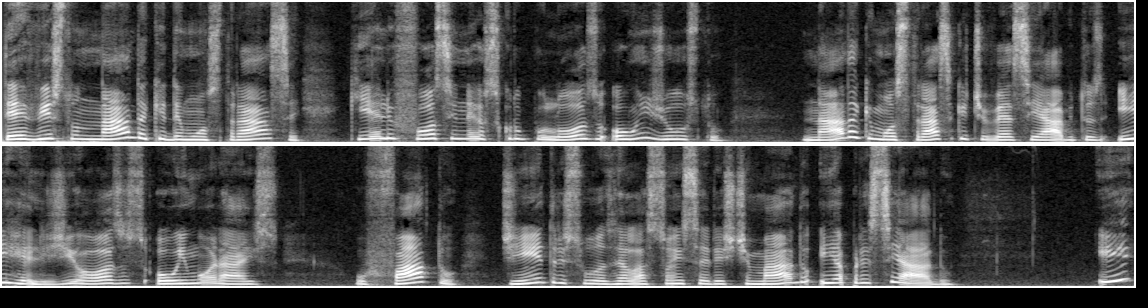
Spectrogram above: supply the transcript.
ter visto nada que demonstrasse que ele fosse inescrupuloso ou injusto, nada que mostrasse que tivesse hábitos irreligiosos ou imorais. O fato de entre suas relações ser estimado e apreciado. E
